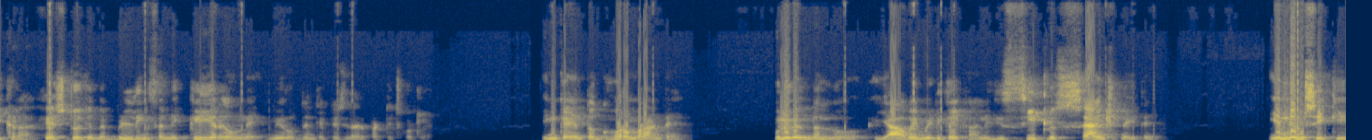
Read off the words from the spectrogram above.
ఇక్కడ ఫేజ్ టూ కింద బిల్డింగ్స్ అన్ని క్లియర్గా ఉన్నాయి. మీరు వద్దని చెప్పేసి దాన్ని పట్టించుకోవట్లేదు. ఇంకా ఎంత ఘోరం రా అంటే పులివెందల్లో యాభై మెడికల్ కాలేజీ సీట్లు శాంక్షన్ అయితే ఎన్ఎంసికి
